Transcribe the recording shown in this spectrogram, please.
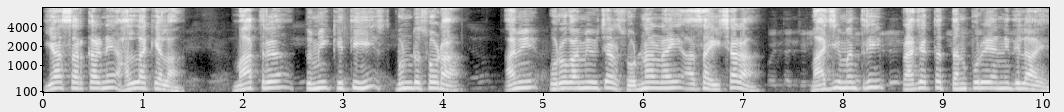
या सरकारने हल्ला केला. मात्र तुम्ही कितीही गुंड सोडा आम्ही पुरोगामी विचार सोडणार नाही असा इशारा माजी मंत्री प्राजक्त तनपुरे यांनी दिला आहे.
